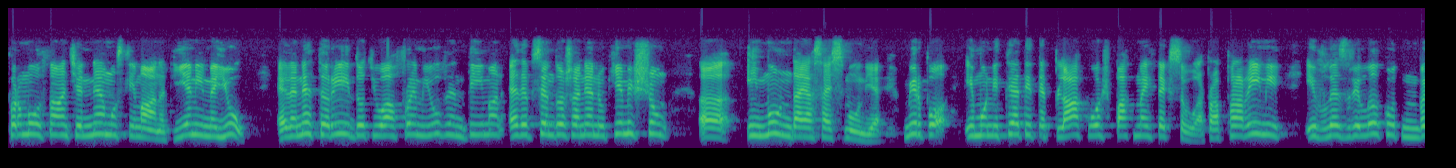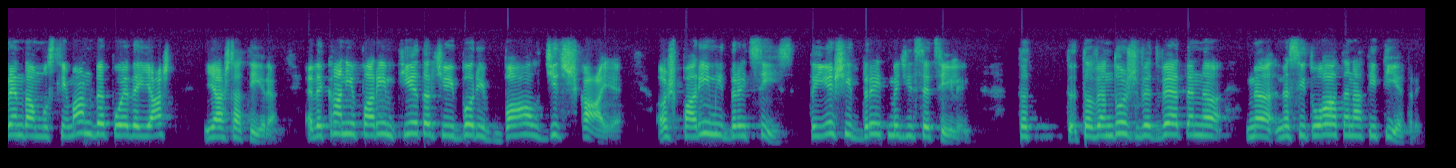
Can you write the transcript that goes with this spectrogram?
për me u thënë që ne muslimanët jemi me ju, edhe ne të rinjtë do t'ju afrojmë juve ndihmën, edhe pse ndoshta ne nuk jemi shumë imun ndaj asaj smundje. Mirëpo, imuniteti te plaku është pak më i theksuar. Pra parimi i vllezërillëkut mbrenda muslimanëve, po edhe jashtë, jashtë atyre. Edhe ka një parim tjetër që i bëri ballë gjithçkaje. është parimi i drejtësisë, të jesh i drejtë me gjithsecilin. Të, të vendosh vetveten në, në, në situatën e atij tjetrit.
